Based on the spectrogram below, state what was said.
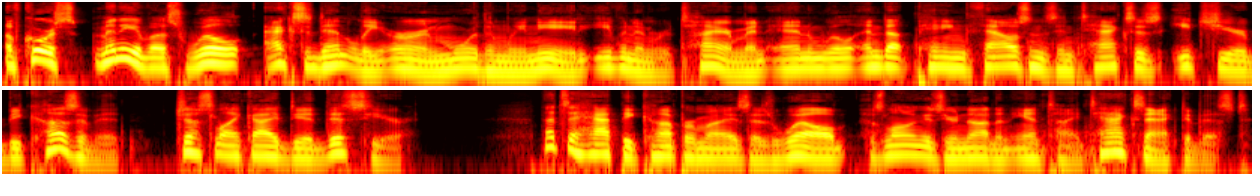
Of course, many of us will accidentally earn more than we need, even in retirement, and will end up paying thousands in taxes each year because of it, just like I did this year. That's a happy compromise as well, as long as you're not an anti tax activist.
